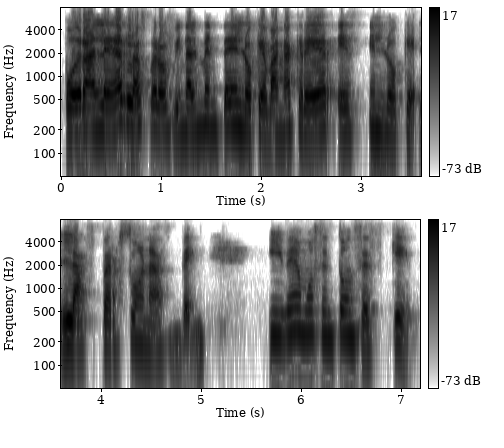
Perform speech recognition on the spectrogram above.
podrán leerlas, pero finalmente en lo que van a creer es en lo que las personas ven. Y vemos entonces que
